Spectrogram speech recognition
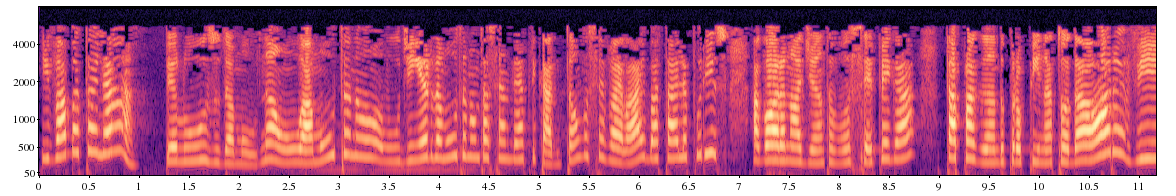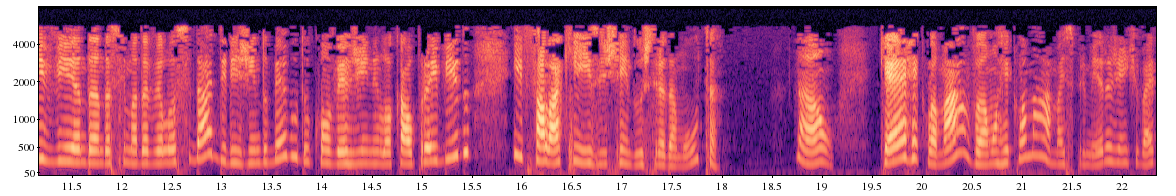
e vá batalhar pelo uso da multa. Não, a multa não, o dinheiro da multa não está sendo bem aplicado. Então você vai lá e batalha por isso. Agora não adianta você pegar, tá pagando propina toda hora, vive andando acima da velocidade, dirigindo bêbado, convergindo em local proibido e falar que existe a indústria da multa. Não. Quer reclamar? Vamos reclamar, mas primeiro a gente vai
